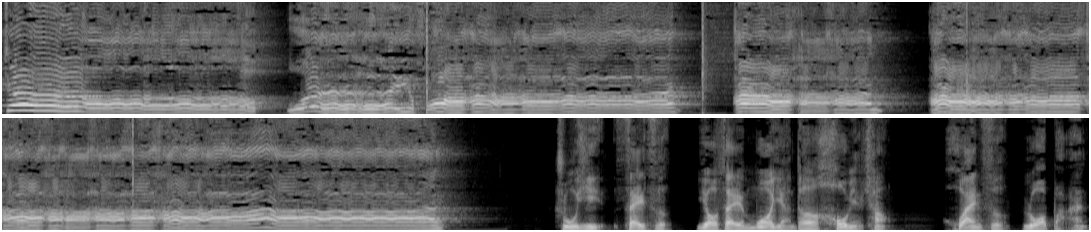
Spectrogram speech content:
州为花。啊啊啊啊啊啊啊啊啊啊啊啊！注意，在字要在末眼的后面唱，换字落板。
